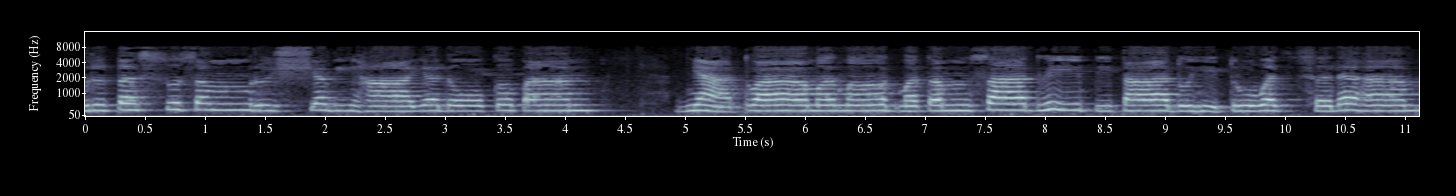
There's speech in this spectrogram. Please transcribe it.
वृतः सुसंमृश्य विहाय लोकपान्। ज्ञात्वा मतम् साध्वी पिता दुहितृवत्सलः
